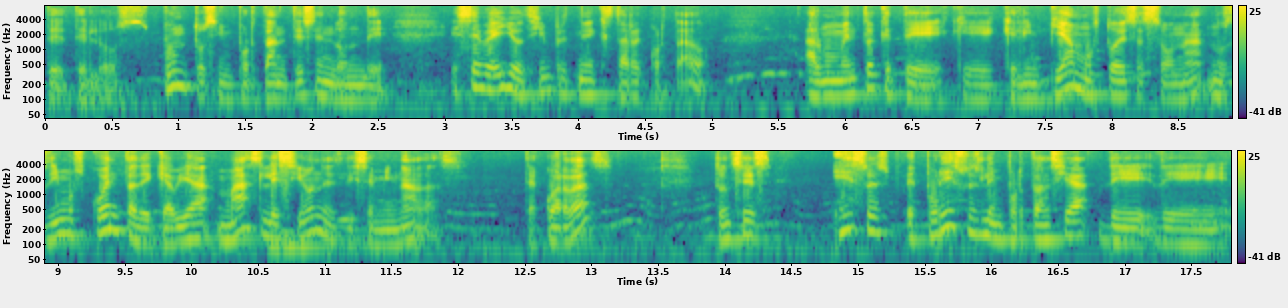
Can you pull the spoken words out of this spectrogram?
de los puntos importantes en donde ese vello siempre tiene que estar recortado al momento que, te, que, limpiamos toda esa zona, nos dimos cuenta de que había más lesiones diseminadas. ¿Te acuerdas? Entonces, eso es, eh, por eso es la importancia de,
